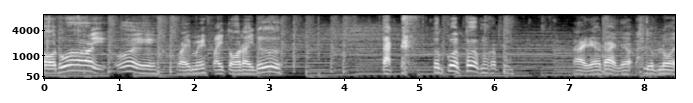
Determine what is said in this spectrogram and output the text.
ต่อด้วยโอ้ยไหวไหมไปต่อได้ดื้อตัดต้นกล้วยเพิ่มนะครับผมได้แล้วได้แล้วเรียบร้อย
